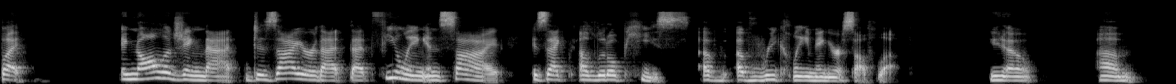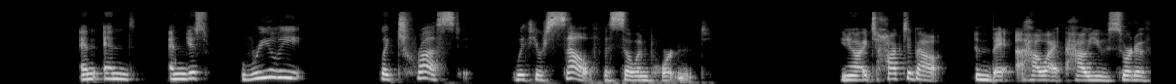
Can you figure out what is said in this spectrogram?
But acknowledging that desire, that, that feeling inside is like a little piece of, of reclaiming your self love, you know? Um, and, and, and just really like trust with yourself is so important. You know, I talked about how I, how you sort of,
